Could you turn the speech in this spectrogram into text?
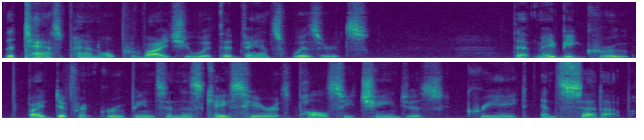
The Task panel provides you with advanced wizards that may be grouped by different groupings. In this case here, it's policy changes, create, and setup.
